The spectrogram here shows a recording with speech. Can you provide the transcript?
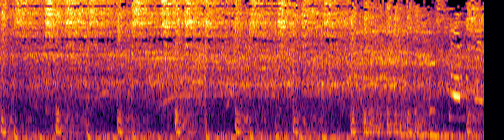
Let's go!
